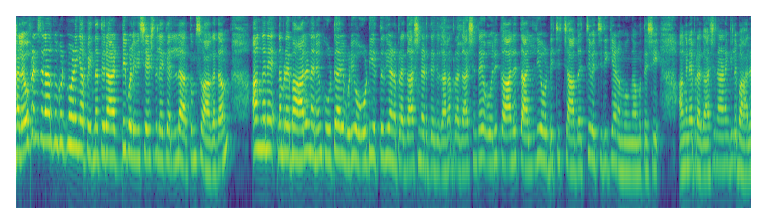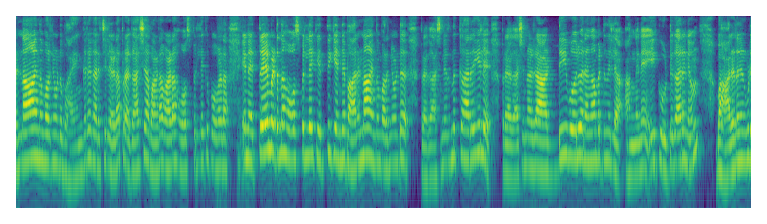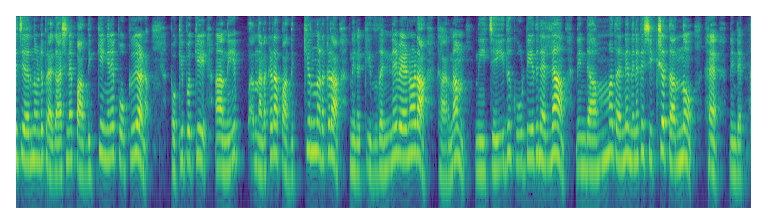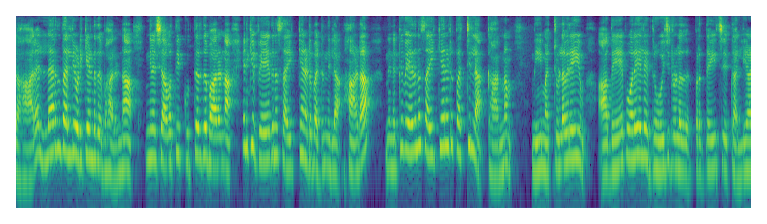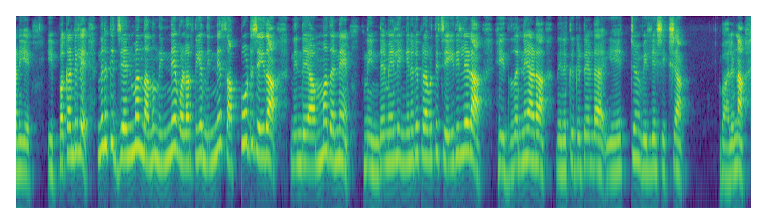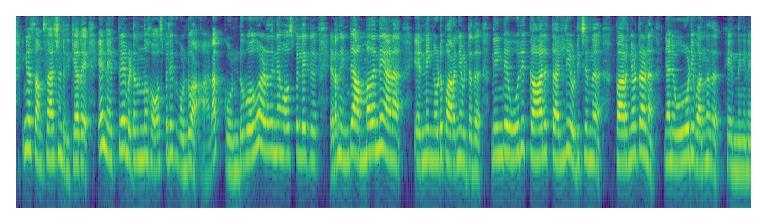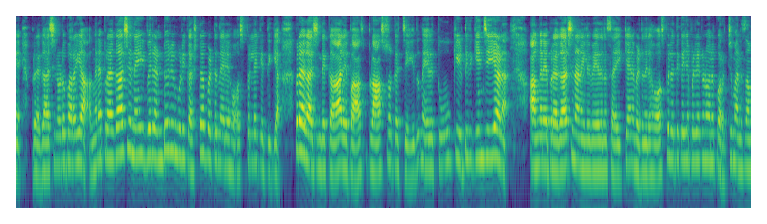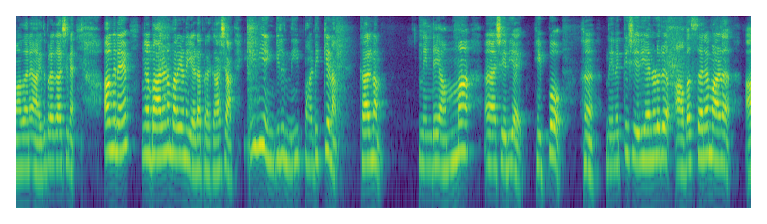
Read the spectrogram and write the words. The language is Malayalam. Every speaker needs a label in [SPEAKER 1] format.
[SPEAKER 1] ഹലോ ഫ്രണ്ട്സ് എല്ലാവർക്കും ഗുഡ് മോർണിംഗ് അപ്പോൾ ഇന്നത്തെ ഒരു അടിപൊളി വിശേഷത്തിലേക്ക് എല്ലാവർക്കും സ്വാഗതം. അങ്ങനെ നമ്മുടെ ബാലണ്ണനും കൂട്ടുകാരും കൂടി ഓടിയെത്തുകയാണ് പ്രകാശിന്റെ അടുത്തേക്ക്. കാരണം പ്രകാശിന്റെ ഒരു കാൽ തല്ലി ഒടിച്ച് ചതച്ച് വെച്ചിരിക്കുകയാണ് മൂങ്ങാമുത്തശ്ശി. അങ്ങനെ പ്രകാശനാണെങ്കിൽ ബാലണ്ണ എന്ന് പറഞ്ഞുകൊണ്ട് ഭയങ്കര കരച്ചിലേടാ പ്രകാശ വാടാ വാടാ ഹോസ്പിറ്റലിലേക്ക് പോകടാ എന്നെ എത്രയും പെട്ടെന്ന് ഹോസ്പിറ്റലിലേക്ക് എത്തിക്കുക എന്റെ ബാലണ്ണ എന്ന് പറഞ്ഞുകൊണ്ട് പ്രകാശനിരുന്ന് കരയിൽ. പ്രകാശന് ഒരു അടി പോലും അനങ്ങാൻ പറ്റുന്നില്ല. അങ്ങനെ ഈ കൂട്ടുകാരനും ബാലണ്ണനും കൂടി ചേർന്നുകൊണ്ട് പ്രകാശിനെ പതുക്കി ഇങ്ങനെ പൊക്കുകയാണ്. പൊക്കി പൊക്കി ആ നീ നടക്കടാ പതുക്കിയൊന്നും നടക്കടാ. നിനക്ക് ഇത് തന്നെ വേണോടാ. കാരണം നീ ചെയ്തു കൂട്ടിയതിനെല്ലാം നിന്റെ അമ്മ തന്നെ നിനക്ക് ശിക്ഷ തന്നു. ഹേ നിന്റെ കാലല്ലായിരുന്നു തല്ലി ഒടിക്കേണ്ടത് ബാലണ്ണ. ഇങ്ങനെ ശവത്തി കുത്തരുത് ബാലണ്ണ. എനിക്ക് വേദന സഹിക്കാനായിട്ട് പറ്റുന്നില്ല. ആടാ നിനക്ക് വേദന സഹിക്കാനായിട്ട് പറ്റില്ല. കാരണം നീ മറ്റുള്ളവരെയും അതേപോലെയല്ലേ ദ്രോഹിച്ചിട്ടുള്ളത്. പ്രത്യേകിച്ച് കല്യാണിയെ. ഇപ്പൊ കണ്ടില്ലേ? നിനക്ക് ജന്മം തന്നു നിന്നെ വളർത്തിയ നിന്നെ സപ്പോർട്ട് ചെയ്ത നിന്റെ അമ്മ തന്നെ. നിന്റെ മേൽ ഇങ്ങനൊരു പ്രവൃത്തി ചെയ്തില്ലേടാ. ഇത് തന്നെയാടാ നിനക്ക് കിട്ടേണ്ട ഏറ്റവും വലിയ ശിക്ഷ. ബാലണ്ണ ഇങ്ങനെ സംസാരിച്ചുകൊണ്ടിരിക്കാതെ എന്നെ എത്രയും പെട്ടെന്ന് ഹോസ്പിറ്റലിലേക്ക് കൊണ്ടുപോവാ അട കൊണ്ടുപോകും അവിടെ നിന്നെ ഹോസ്പിറ്റലിലേക്ക്? എടാ നിന്റെ അമ്മ തന്നെയാണ് എന്നെ ഇങ്ങോട്ട് പറഞ്ഞു വിട്ടത്. നിന്റെ ഒരു കാൽ തല്ലി ഒടിച്ചെന്ന് പറഞ്ഞോട്ടാണ് ഞാൻ ഓടി വന്നത്. എന്നിങ്ങനെ പ്രകാശിനോട് പറയുക അങ്ങനെ പ്രകാശിനെ ഇവർ രണ്ടുപേരും കൂടി കഷ്ടപ്പെട്ട് നേരെ ഹോസ്പിറ്റലിലേക്ക് എത്തിക്കുക പ്രകാശിന്റെ കാൽ പ്ലാസ്റ്ററൊക്കെ ചെയ്ത് നേരെ തൂക്കിയിട്ടിരിക്കുകയും ചെയ്യാണ്. അങ്ങനെ പ്രകാശിനാണെങ്കിൽ വേദന സഹിക്കാനും പറ്റുന്നില്ല. ഹോസ്പിറ്റലിൽ എത്തിക്കഴിഞ്ഞപ്പോഴേക്കാണ് അവനെ കുറച്ച് മനസ്സമാധാനം ആയത് പ്രകാശിന്. അങ്ങനെ ബാലണം പറയണ എടാ പ്രകാശ ഇനിയെങ്കിലും നീ പഠിക്കണം. കാരണം നിന്റെ അമ്മ ശരിയായി. ഇപ്പോൾ നിനക്ക് ശരിയാനുള്ളൊരു അവസരമാണ്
